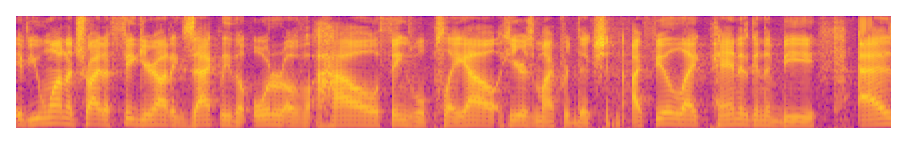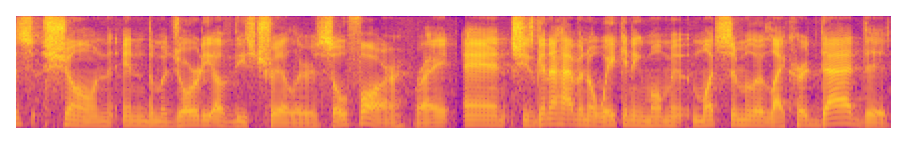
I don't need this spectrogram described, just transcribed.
If you want to try to figure out exactly the order of how things will play out, here's my prediction. I feel like Pan is gonna be as shown in the majority of these trailers so far, right? And she's gonna have an awakening moment, much similar like her dad did.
